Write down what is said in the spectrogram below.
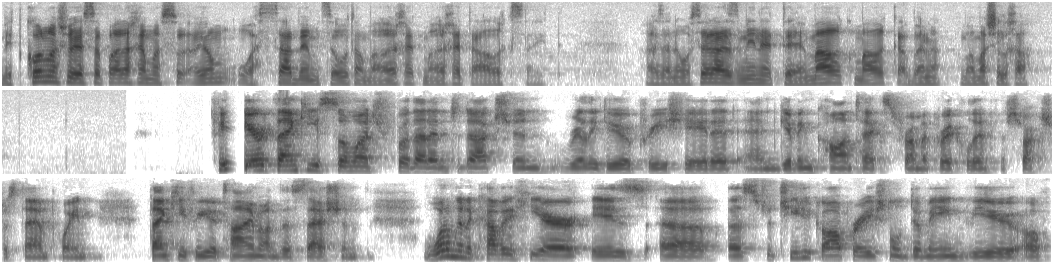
ואת כל מה שהוא יספר לכם היום, הוא עשה באמצעות המערכת, מערכת הארקסייט. אז אני רוצה להזמין את מרק, מרק, הבמה שלך. Peter, thank you so much for that introduction. Really do appreciate it and giving context from a critical infrastructure standpoint. Thank you for your time on this session. What I'm going to cover here is uh, a strategic operational domain view of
